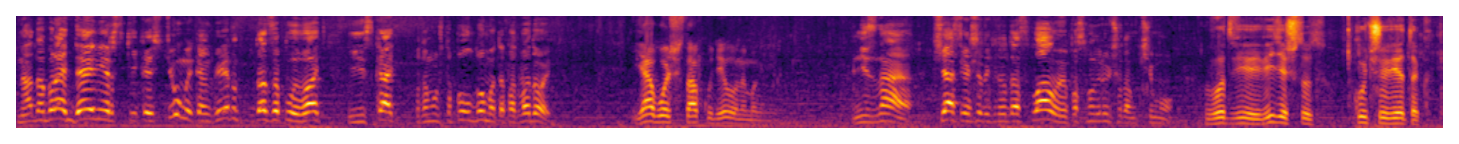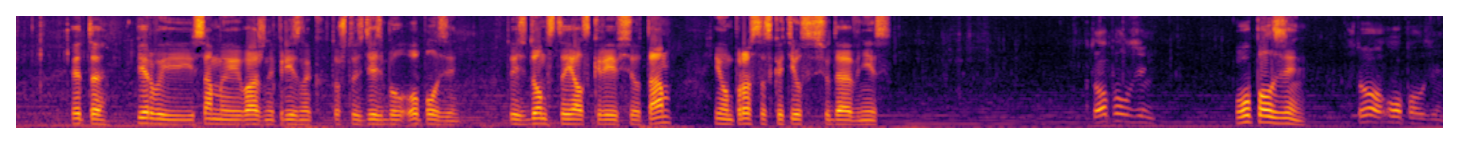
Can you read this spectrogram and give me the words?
Надо брать дайверский костюм и конкретно туда заплывать и искать, потому что полдома-то под водой. Я больше ставку делаю на магнит. Не знаю. Сейчас я все-таки туда сплаваю и посмотрю, что там к чему. Вот ви- видишь тут кучу веток. Это первый и самый важный признак, то, что здесь был оползень. То есть дом стоял, скорее всего, там, и он просто скатился сюда вниз. Кто оползень? Оползень Что оползень?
